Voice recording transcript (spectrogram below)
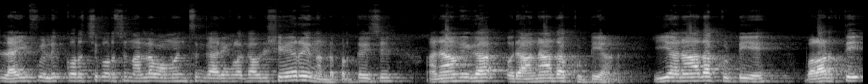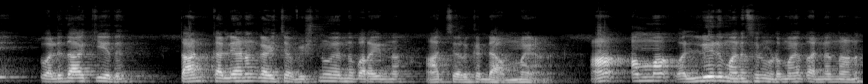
ലൈഫിൽ കുറച്ച് കുറച്ച് നല്ല മൊമെന്റ്സും കാര്യങ്ങളൊക്കെ അവർ ഷെയർ ചെയ്യുന്നുണ്ട്. പ്രത്യേകിച്ച് അനാമിക ഒരു അനാഥ കുട്ടിയാണ് ഈ അനാഥ കുട്ടിയെ വളർത്തി വലുതാക്കിയത് താൻ കല്യാണം കഴിച്ച വിഷ്ണു എന്ന് പറയുന്ന ആ ചെറുക്കന്റെ അമ്മയാണ്. ആ അമ്മ വലിയൊരു മനസ്സിന് ഉടമ തന്നെന്നാണ്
